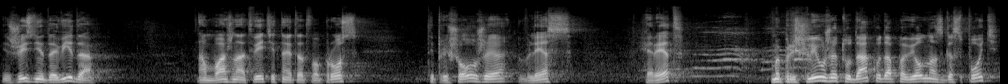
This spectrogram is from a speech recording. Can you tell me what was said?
из жизни Давида, нам важно ответить на этот вопрос. Ты пришел уже в лес Херет? Мы пришли уже туда, куда повел нас Господь?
